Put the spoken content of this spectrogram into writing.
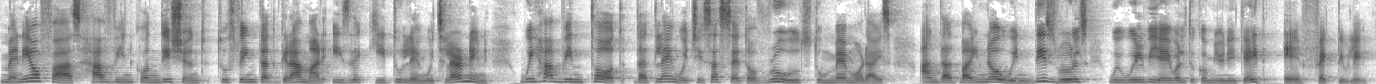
many of us have been conditioned to think that grammar is the key to language learning. We have been taught that language is a set of rules to memorize, and that by knowing these rules, we will be able to communicate effectively.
